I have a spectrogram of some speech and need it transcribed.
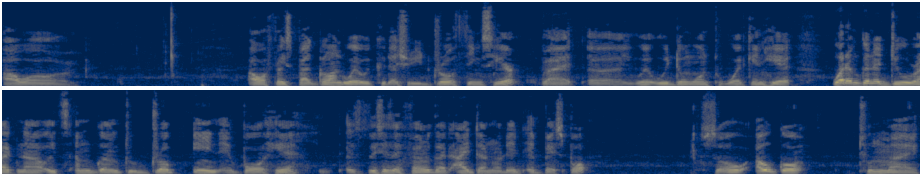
our our face background where we could actually draw things here but uh, we, we don't want to work in here. What I'm gonna do right now is I'm going to drop in a ball here. This is a file that I downloaded a baseball. So I'll go to my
